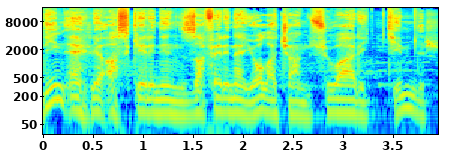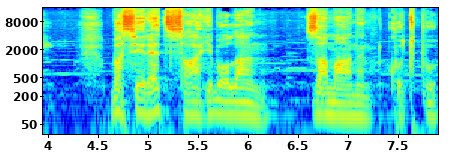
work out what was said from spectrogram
Din ehli askerinin zaferine yol açan süvari kimdir? Basiret sahibi olan zamanın kutbu.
